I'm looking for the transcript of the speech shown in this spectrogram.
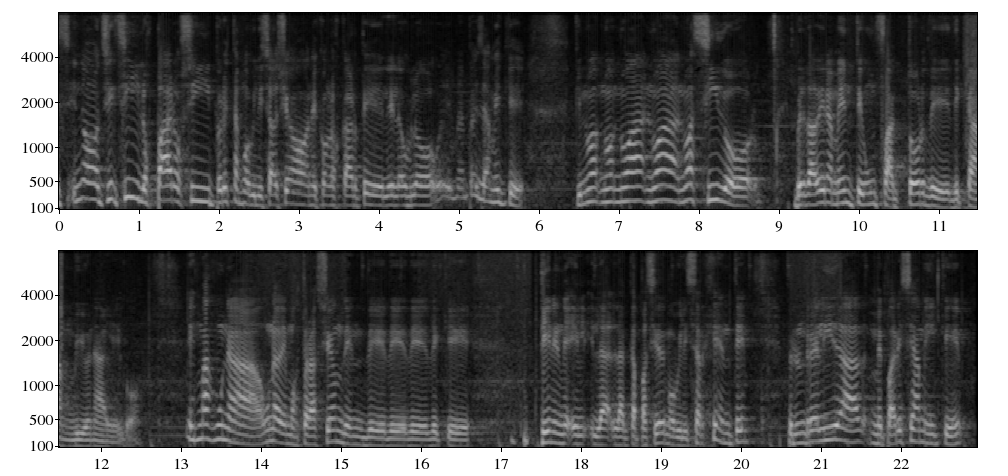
Sí, No, sí, sí, los paros sí, pero estas movilizaciones con los carteles, los globos, eh, me parece a mí que, que no, no- ha, no ha- no ha sido verdaderamente un factor de, de cambio en algo. Es más una, una demostración de, de- de- de- de que tienen el- la, la capacidad de movilizar gente, pero en realidad me parece a mí que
